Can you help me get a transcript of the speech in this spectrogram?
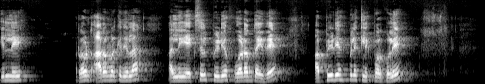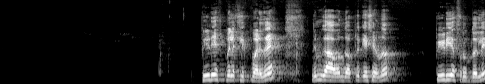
ಇಲ್ಲಿ ರೌಂಡ್ ಆರೋ ಮಾಡ್ಕಿದೆಯಲ್ಲ ಅಲ್ಲಿ Excel P D F word ಅಂತ ಇದೆ. ಆ ಪಿ ಡಿ ಎಫ್ ಮೇಲೆ ಕ್ಲಿಕ್ ಮಾಡ್ಕೊಳ್ಳಿ. ಪಿ ಡಿ ಎಫ್ ಮೇಲೆ ಕ್ಲಿಕ್ ಮಾಡಿದರೆ ನಿಮ್ಗೆ ಆ ಒಂದು ಅಪ್ಲಿಕೇಶನ್ನು ಪಿ ಡಿ ಎಫ್ ರೂಪದಲ್ಲಿ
